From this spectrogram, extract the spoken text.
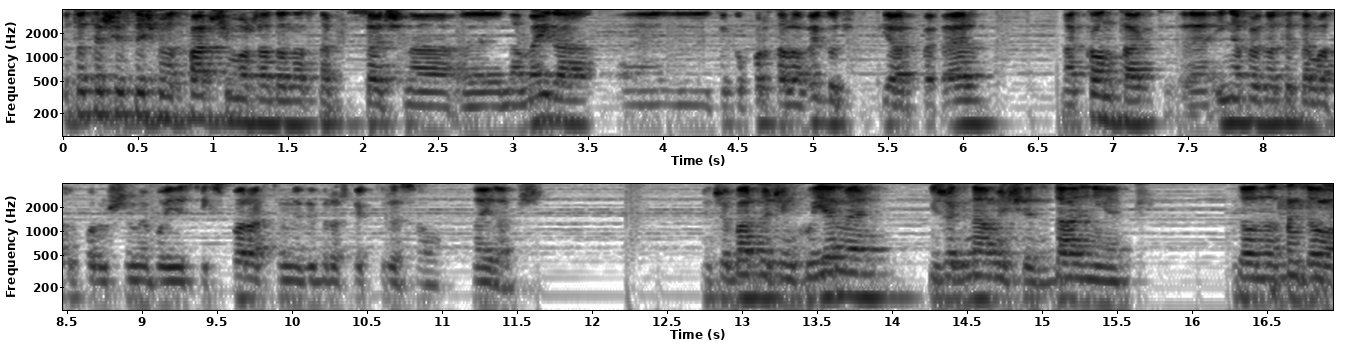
no to też jesteśmy otwarci, można do nas napisać na, e, na maila e, tego portalowego gdpr.pl na kontakt e, i na pewno te tematy poruszymy, bo jest ich sporo, chcemy wybrać te, które są najlepsze. Także bardzo dziękujemy i żegnamy się zdalnie do nas. Do, do,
